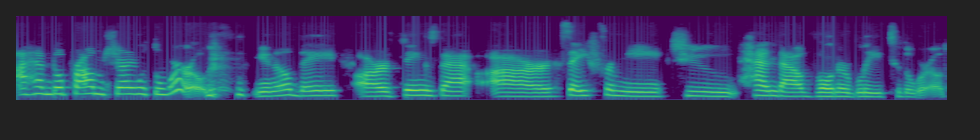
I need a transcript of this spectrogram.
I have no problem sharing with the world. you know, they are things that are safe for me to hand out vulnerably to the world.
